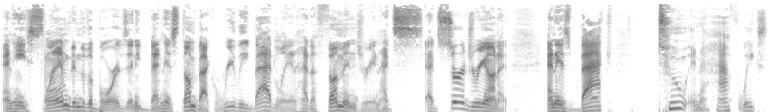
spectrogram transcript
And he slammed into the boards and he bent his thumb back really badly and had a thumb injury and had had surgery on it. And his back two and a half weeks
